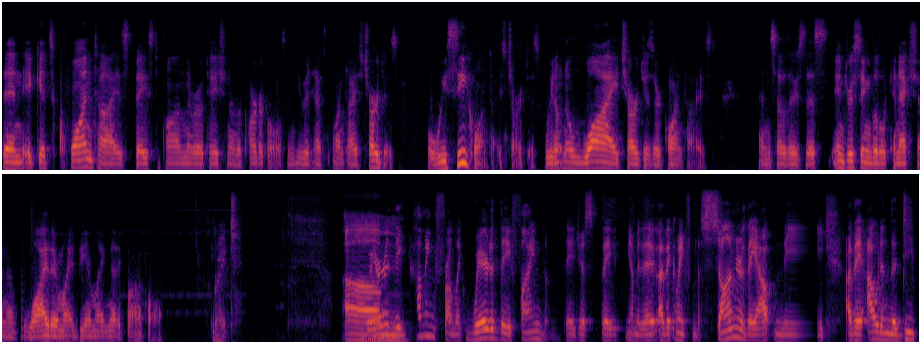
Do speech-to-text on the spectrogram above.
then it gets quantized based upon the rotation of the particles, and you would have quantized charges. Well, we see quantized charges. We don't know why charges are quantized. And so there's this interesting little connection of why there might be a magnetic monopole. Right. where are Um, they coming from? Like, where did they find them? They just they. I mean, they, are they coming from the sun? Are they out in the? Are they out in the deep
